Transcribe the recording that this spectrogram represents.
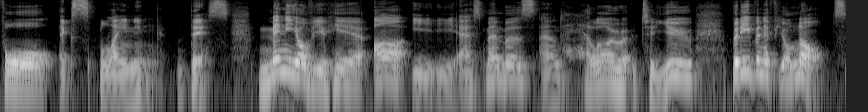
for explaining this. Many of you here are EES members, and hello to you, but even if you're not,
